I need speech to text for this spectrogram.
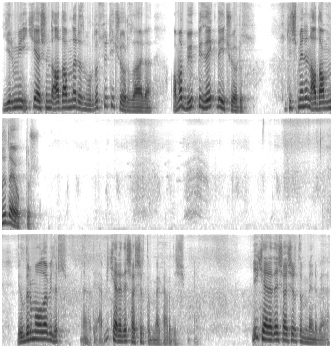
22 yaşında adamlarız burada. Süt içiyoruz hala. Ama büyük bir zevkle içiyoruz. Süt içmenin adamlığı da yoktur. Yıldırımı olabilir. Evet ya bir kere de şaşırtın be kardeşim. Bir kere de şaşırtın beni be.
